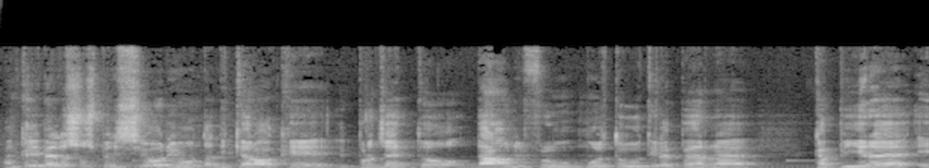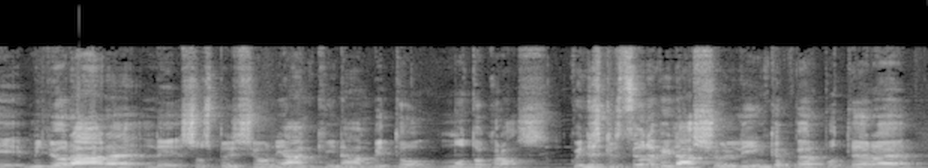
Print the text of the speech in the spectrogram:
Anche a livello sospensioni Honda dichiarò che il progetto Downhill fu molto utile per capire e migliorare le sospensioni anche in ambito motocross. Qui in descrizione vi lascio il link per poter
